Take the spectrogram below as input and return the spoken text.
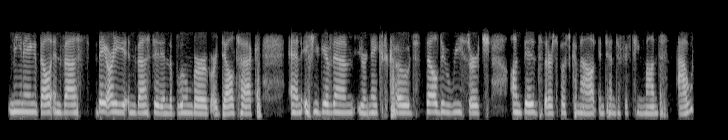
meaning they'll invest, they already invested in the Bloomberg or Deltek. And if you give them your NAICS codes, they'll do research on bids that are supposed to come out in 10 to 15 months out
